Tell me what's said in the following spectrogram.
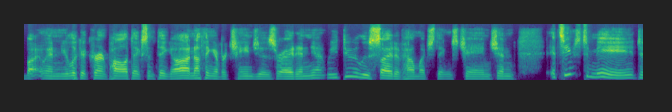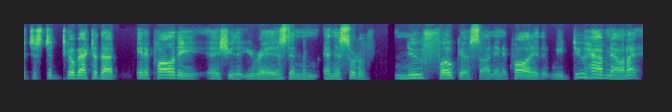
by, when you look at current politics and think oh nothing ever changes right? And yet we do lose sight of how much things change. And it seems to me to just to go back to that inequality issue that you raised and the, and this sort of new focus on inequality that we do have now. And I, it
